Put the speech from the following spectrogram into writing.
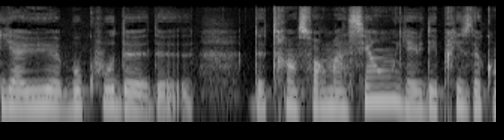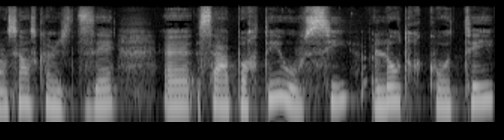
il y a eu beaucoup de, de, transformations, il y a eu des prises de conscience, comme je disais. Euh, ça a apporté aussi l'autre côté,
